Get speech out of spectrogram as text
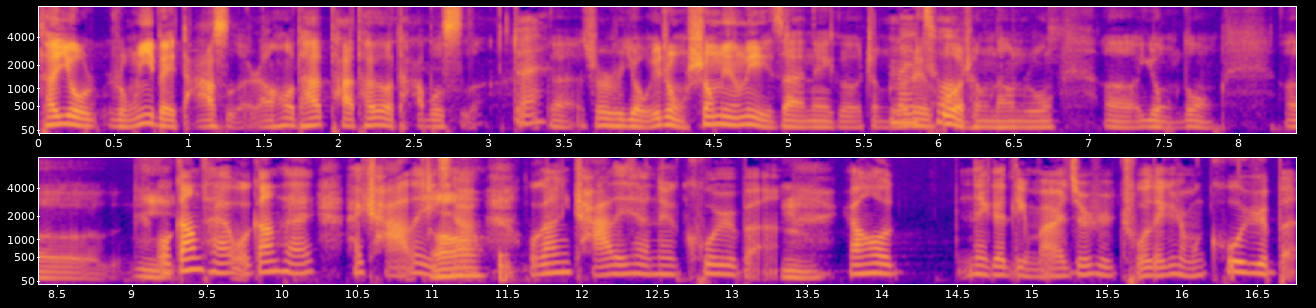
他又容易被打死，然后他他他又打不死，对对，就是有一种生命力在那个整个这个过程当中呃涌动，呃，你我刚才我刚才还查了一下，啊我刚查了一下那个酷日本，嗯然后那个里面就是除了一个什么酷日本、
